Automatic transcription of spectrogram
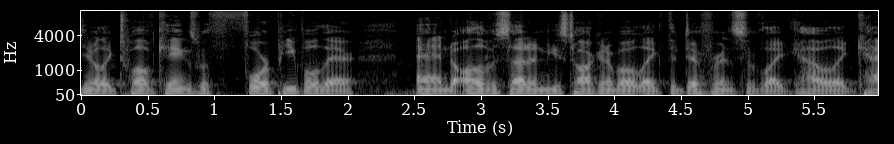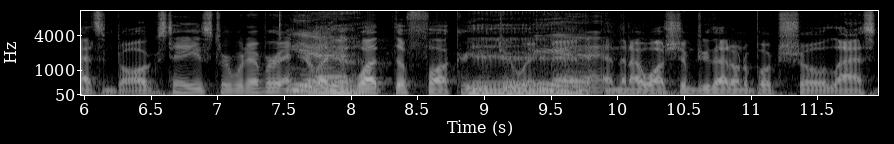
you know like 12 kings with four people there and all of a sudden he's talking about like the difference of like how like cats and dogs taste or whatever and you're like Yeah. what the fuck are Yeah, you yeah, doing yeah. man Yeah. and then i watched him do that on a book show last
